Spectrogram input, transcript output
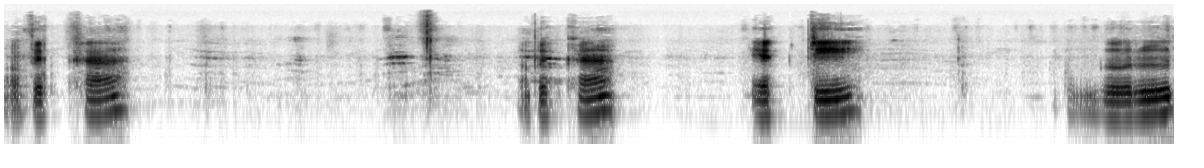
অপেক্ষা অপেক্ষা একটি গরুর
